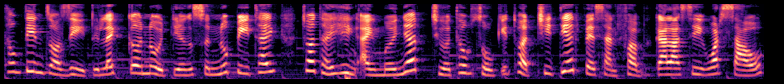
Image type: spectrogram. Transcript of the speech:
Thông tin dò dỉ từ leaker nổi tiếng Snoopy Tech cho thấy hình ảnh mới nhất chứa thông số kỹ thuật chi tiết về sản phẩm Galaxy Watch 6.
